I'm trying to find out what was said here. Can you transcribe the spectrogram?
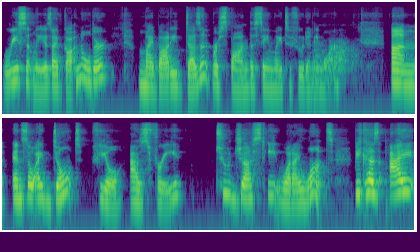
recently as I've gotten older. My body doesn't respond the same way to food anymore. Um, and so I don't feel as free to just eat what I want because I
